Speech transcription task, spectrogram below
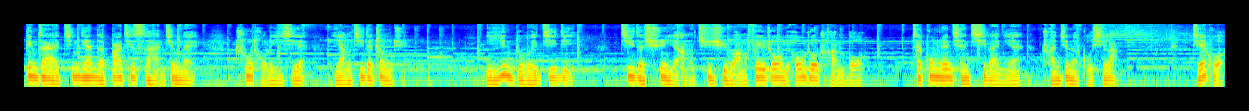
并在今天的巴基斯坦境内出土了一些养鸡的证据。以印度为基地，鸡的驯养继续往非洲与欧洲传播，在公元前七百年传进了古希腊。结果，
